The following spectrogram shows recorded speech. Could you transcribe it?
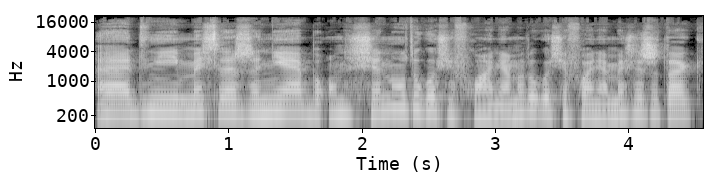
e, dni myślę, że nie, bo on się, no długo się wchłania, no długo się wchłania. Myślę, że tak,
